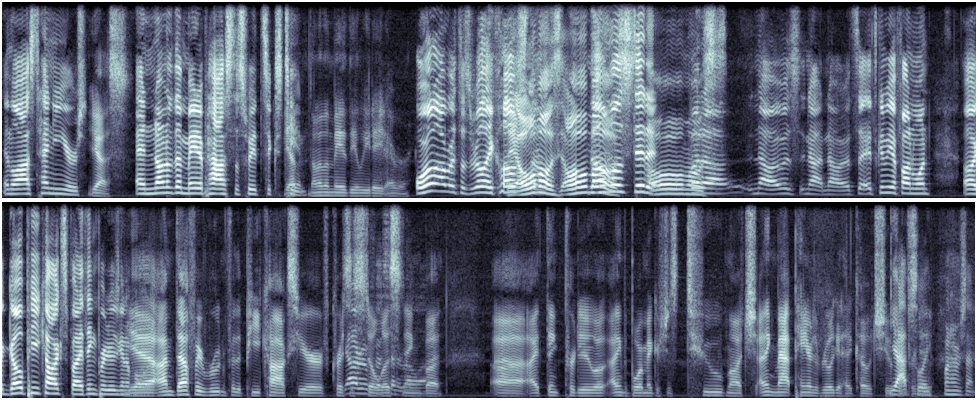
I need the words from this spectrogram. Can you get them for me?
in the last 10 years, yes, and none of them made it past the Sweet 16. yep, none of them made the Elite Eight ever. Oral Roberts was really close. they though. almost, almost, almost did it, Almost. But uh, no, it was no, no. It's it's gonna be a fun one. Uh, go Peacocks, but I think Purdue's gonna yeah. I'm definitely rooting for the Peacocks here. If Chris is still listening, Cinderella. but uh, I think Purdue. I think the Boilermakers just too much. I think Matt Painter's a really good head coach too. yeah, absolutely, 100. percent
